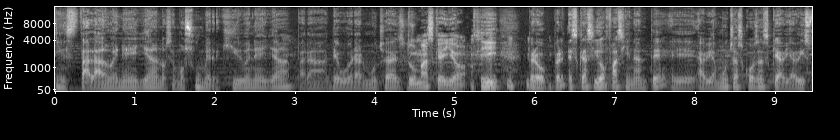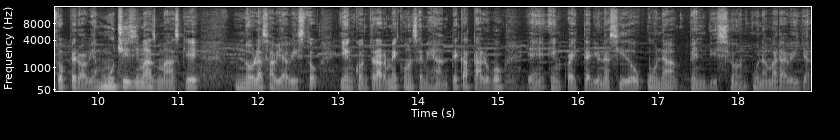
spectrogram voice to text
instalado en ella, nos hemos sumergido en ella para devorar muchas... Tú más que yo. Sí, pero, es que ha sido fascinante. Eh, había muchas cosas que había visto, pero había muchísimas más que no las había visto y encontrarme con semejante catálogo eh, en Criterion ha sido una bendición, una maravilla.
